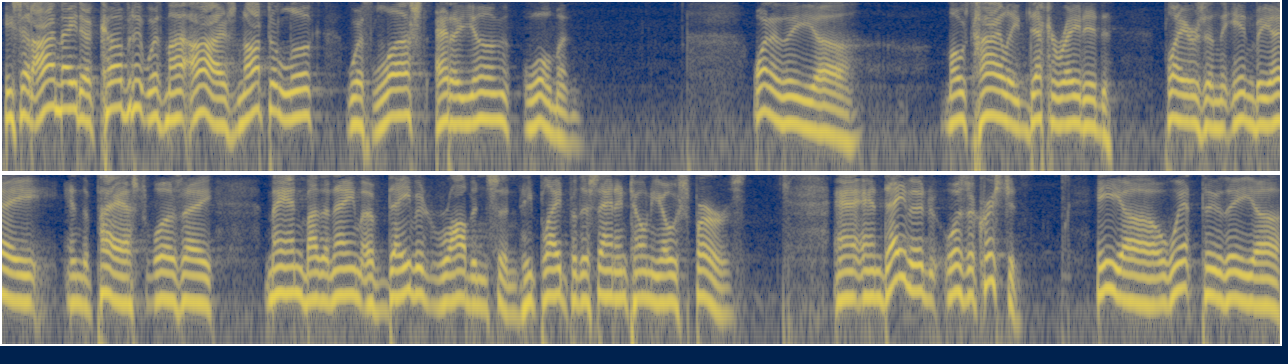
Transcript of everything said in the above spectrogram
He said, I made a covenant with my eyes not to look with lust at a young woman. One of the uh, most highly decorated players in the NBA in the past was a man by the name of David Robinson. He played for the San Antonio Spurs. And, and David was a Christian he uh, went to the uh,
